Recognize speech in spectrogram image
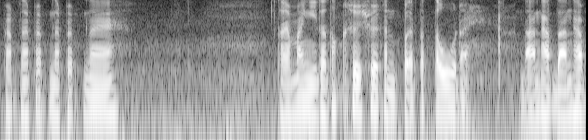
แป๊บนะแป๊บนะแป๊บนะถอยมางี้เราต้องช่วยช่วยๆกันเปิดประตูหน่อยดันครับดันครับ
